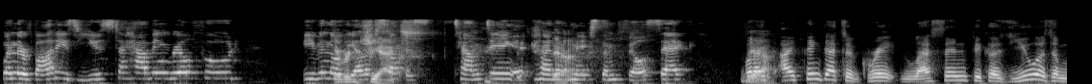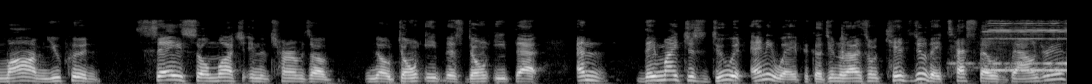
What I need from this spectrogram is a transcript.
when their body's used to having real food, even though the other stuff is tempting, it kind of makes them feel sick. But Yeah. I, I think that's a great lesson because you, as a mom, you could say so much in the terms of, no, don't eat this, don't eat that. And they might just do it anyway because, you know, that's what kids do. They test those boundaries.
